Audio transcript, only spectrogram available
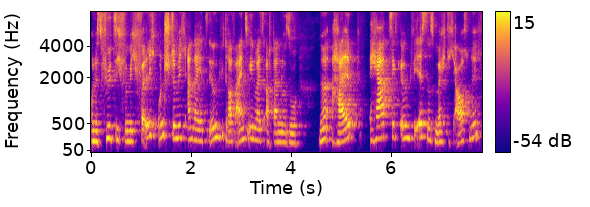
Und es fühlt sich für mich völlig unstimmig an, da jetzt irgendwie drauf einzugehen, weil es auch dann nur so ne, halbherzig irgendwie ist. Und das möchte ich auch nicht.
